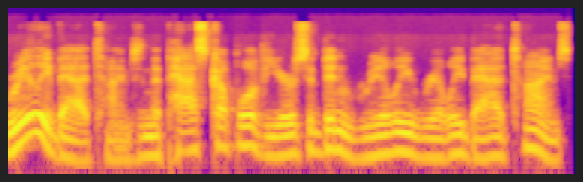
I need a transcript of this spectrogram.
really bad times. And the past couple of years have been really, really bad times.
